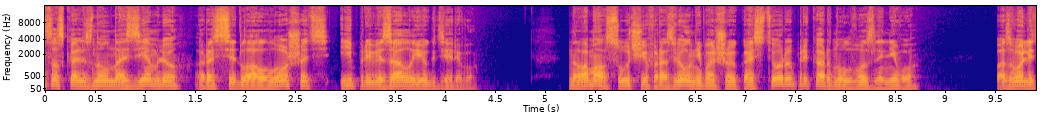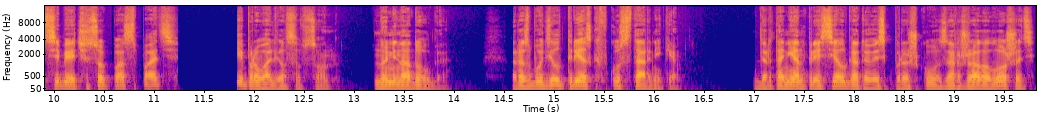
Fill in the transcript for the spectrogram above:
соскользнул на землю, расседлал лошадь и привязал ее к дереву. Наломал сучьев, развел небольшой костер и прикорнул возле него. Позволить себе часок поспать и провалился в сон. Но ненадолго. Разбудил треск в кустарнике. Д'Артаньян присел, готовясь к прыжку, заржала лошадь,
